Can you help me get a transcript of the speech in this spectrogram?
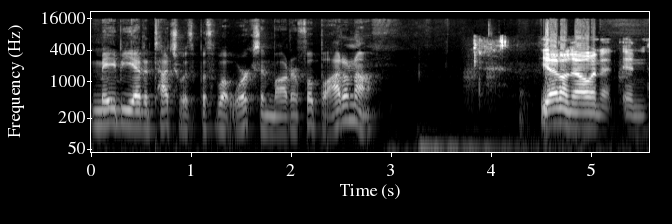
may be out of touch with with what works in modern football. I don't know. Yeah, I don't know, and and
